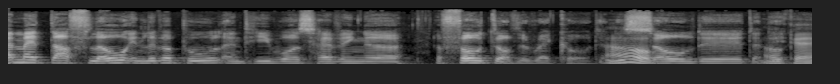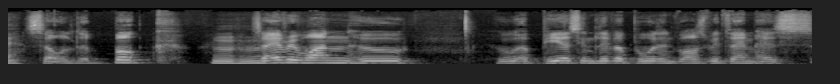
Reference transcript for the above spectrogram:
I met Duff Lowe in Liverpool, and he was having a, a photo of the record. And Oh. he sold it, and Okay. he sold a book. Mm-hmm. So everyone who who appears in Liverpool and was with them has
